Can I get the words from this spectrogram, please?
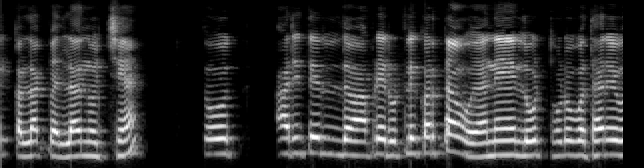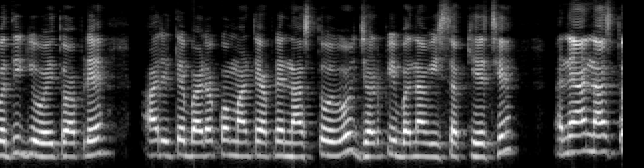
એક કલાક પહેલાંનો જ છે. તો આ રીતે આપણે રોટલી કરતા હોય અને લોટ થોડો વધારે વધી ગયો હોય તો આપણે આ રીતે બાળકો માટે આપણે નાસ્તો એવો ઝડપી બનાવી શકીએ છીએ. અને આ નાસ્તો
